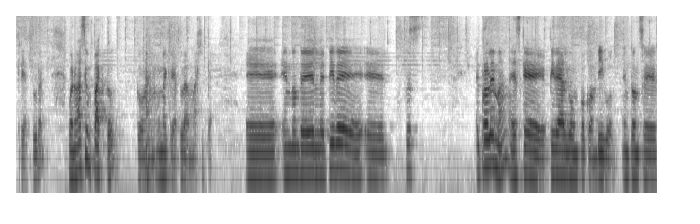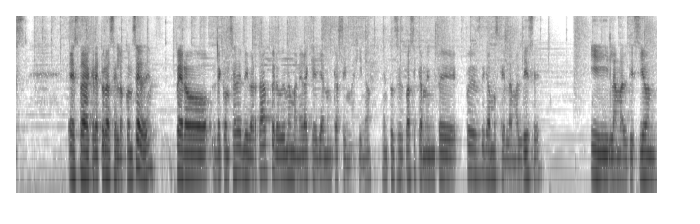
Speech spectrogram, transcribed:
criatura. Bueno, hace un pacto con una criatura mágica, eh, en donde le pide, pues, el problema es que pide algo un poco ambiguo, entonces esta criatura se lo concede, pero le concede libertad, pero de una manera que ella nunca se imaginó. Entonces, básicamente, pues digamos que la maldice. Y la maldición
